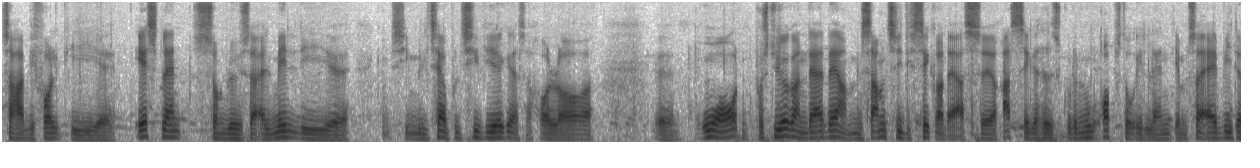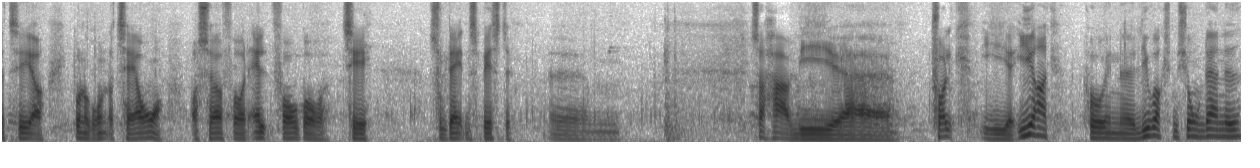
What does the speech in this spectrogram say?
Så har vi folk i øh, Estland, som løser almindelige øh, kan man sige, militærpolitivirke, altså holder øh, ro og orden på styrkerne, der er der, men samtidig sikrer deres øh, retssikkerhed. Skulle der nu opstå et eller andet, jamen så er vi der til at på grund grund at tage over og sørge for, at alt foregår til soldatens bedste. Øh, så har vi øh, folk i øh, Irak på en øh, livvagtsmission dernede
